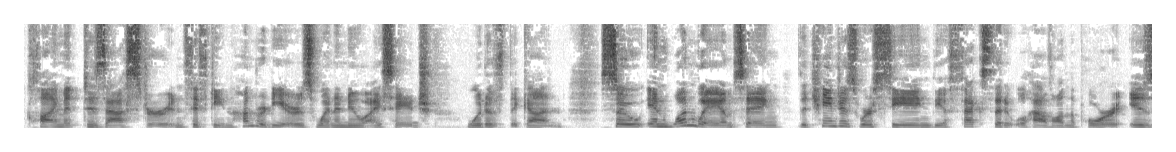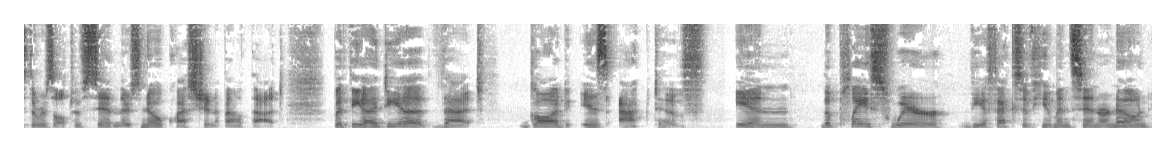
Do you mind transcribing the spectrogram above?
climate disaster in 1500 years when a new ice age would have begun. So, in one way, I'm saying the changes we're seeing, the effects that it will have on the poor, is the result of sin. There's no question about that. But the idea that God is active in the place where the effects of human sin are known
